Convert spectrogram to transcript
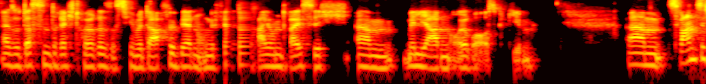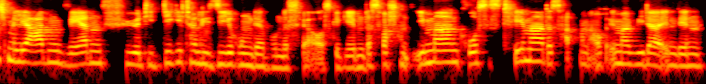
Also das sind recht teure Systeme. Dafür werden ungefähr 33 ähm, Milliarden Euro ausgegeben. 20 ähm, Milliarden werden für die Digitalisierung der Bundeswehr ausgegeben. Das war schon immer ein großes Thema. Das hat man auch immer wieder in den,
